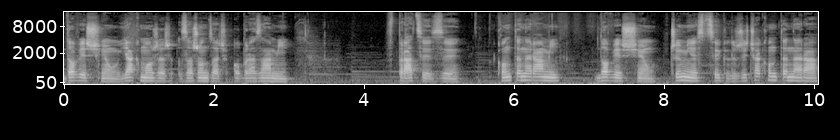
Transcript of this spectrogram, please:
Dowiesz się, jak możesz zarządzać obrazami w pracy z kontenerami. Dowiesz się, czym jest cykl życia kontenera.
